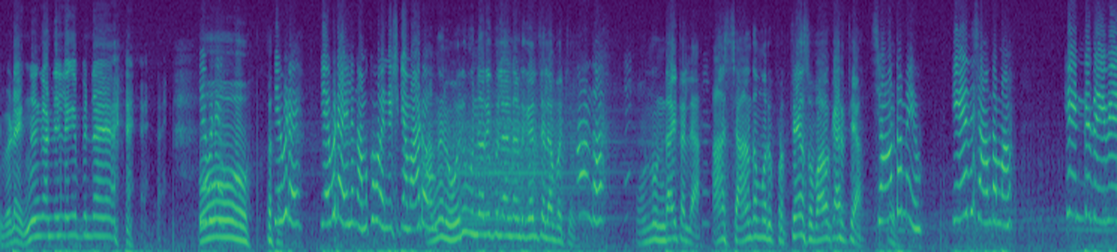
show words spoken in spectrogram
ഇവിടെ എങ്ങും കണ്ടില്ലെങ്കിൽ പിന്നെ. ഓ. എവിടെ? എവിടെ ആയാലും നമുക്ക് പോയി അന്വേഷിക്കാം. വാടോ. അങ്ങനെ ഒരു മുന്നറിയിപ്പ് ഇല്ലാണ്ട് കയറി ചെല്ലാൻ പറ്റും എന്താ ഒന്നും ഉണ്ടായിട്ടല്ല. ആ ശാന്തം ഒരു പ്രത്യേക സ്വഭാവക്കാരത്തിയാ ശാന്തമ്മയോ? ഏത് ശാന്തമ്മ? എന്റെ ദൈവേ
